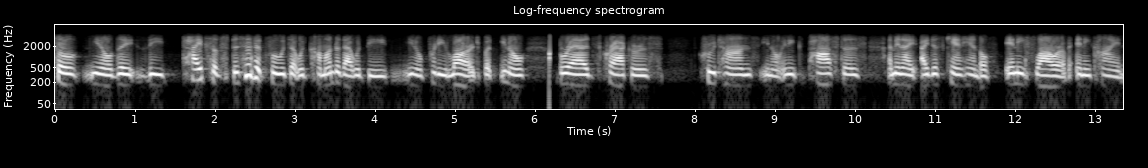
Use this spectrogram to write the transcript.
So, you know, the the types of specific foods that would come under that would be, you know, pretty large, but you know, breads, crackers, croutons, you know, any pastas. I mean, I, I just can't handle any flour of any kind.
